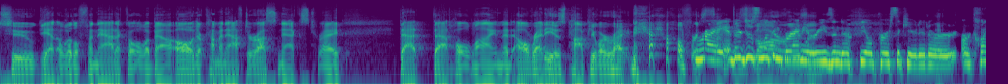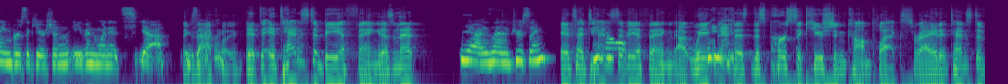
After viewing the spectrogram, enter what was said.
to get a little fanatical about, oh, they're coming after us next, right? That that whole line that already is popular right now. right, they're just looking for reason. any reason to feel persecuted or or claim persecution, even when it's yeah. Exactly. exactly. It it tends to be a thing, doesn't it? Yeah, isn't that interesting? It's, it tends you know, to be a thing. Uh, we this this persecution complex, right? It tends to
